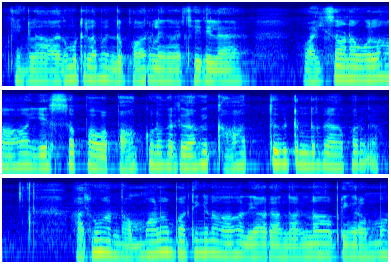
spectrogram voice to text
ஓகேங்களா? அது மட்டும் இல்லாமல் இந்த பாருங்கள் எங்கள் நற்செய்தியில் வயசானவங்களாம் ஏசப்பாவை பார்க்கணுங்கிறதுக்காகவே காத்துக்கிட்டு இருந்துருக்குறாங்க பாருங்கள் அதுவும் அந்த அம்மாலாம் பார்த்தீங்கன்னா அது யார்? அந்த அண்ணா அப்படிங்கிற அம்மா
